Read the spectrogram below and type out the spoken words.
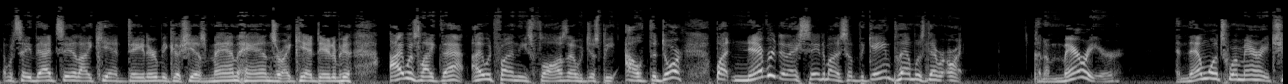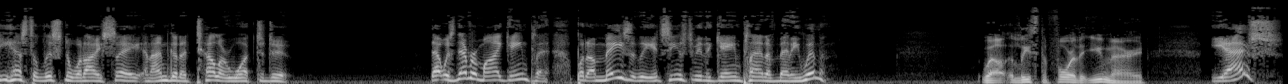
and would say, that's it, I can't date her because she has man hands, or I can't date her because... I was like that. I would find these flaws, I would just be out the door. But never did I say to myself, the game plan was never, all right, going to marry her, and then once we're married, she has to listen to what I say, and I'm going to tell her what to do. That was never my game plan. But amazingly, it seems to be the game plan of many women. Well, at least the four that you married. Yes.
